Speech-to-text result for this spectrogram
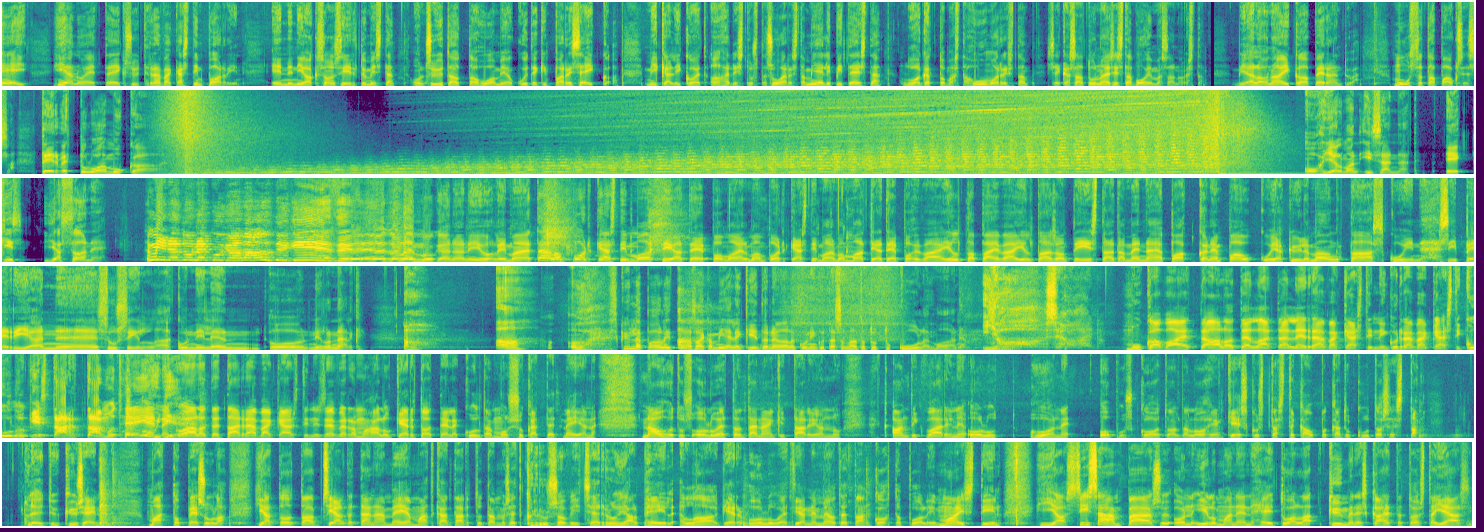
Hei, hienoa, että eksyit räväkästin pariin. Ennen jakson siirtymistä on syytä ottaa huomioon kuitenkin pari seikkaa. Mikäli koet ahdistusta suorista mielipiteistä, luokattomasta huumorista sekä satunnaisista voimasanoista. Vielä on aikaa perääntyä. Muussa tapauksessa, tervetuloa mukaan! Ohjelman isännät, Ekkis ja Sane. Minä tunnen kuinka valti kiitos, olen mukana niin juhlimaan. Täällä on podcastin Matti ja Teppo, maailman podcastin maailman Matti ja Teppo. Hyvää iltapäivää, iltaa se on tiistaita, mennään ja pakkanen paukkuu ja kylmä on taas kuin Siperian äh, susilla, kun niille on, niillä on nälkä. Oh. Oh. Oh, kylläpä oli taas oh. aika mielenkiintoinen alku, niin kuin tässä ollaan totuttu kuulemaan. Joo, se on mukavaa, että aloitellaan tälle räväkästi, niin kuin räväkästi kuuluukin starttaa, mutta hei, oh ennen yeah. kuin aloitetaan räväkästi, niin sen verran mä haluan kertoa teille kultamussukat, että meidän nauhoitusoluet on tänäänkin tarjonnut antikvaarinen oluthuone Opus K tuolta Lohjan keskustasta, kauppakatu kutosesta löytyy kyseinen mattopesula. Ja tota, sieltä tänään meidän matkaan tarttu tämmöiset Krusovice Royal Pale Lager oluet ja ne me otetaan kohta puoliin maistiin. Ja sisäänpääsy on ilmanen hei tuolla 10.12.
